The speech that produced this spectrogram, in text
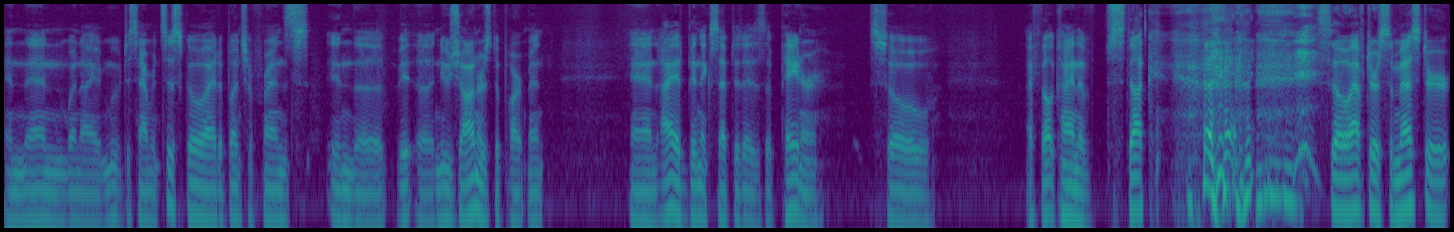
And then when I moved to San Francisco, I had a bunch of friends in the uh, new genres department, and I had been accepted as a painter, so I felt kind of stuck. so after a semester,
